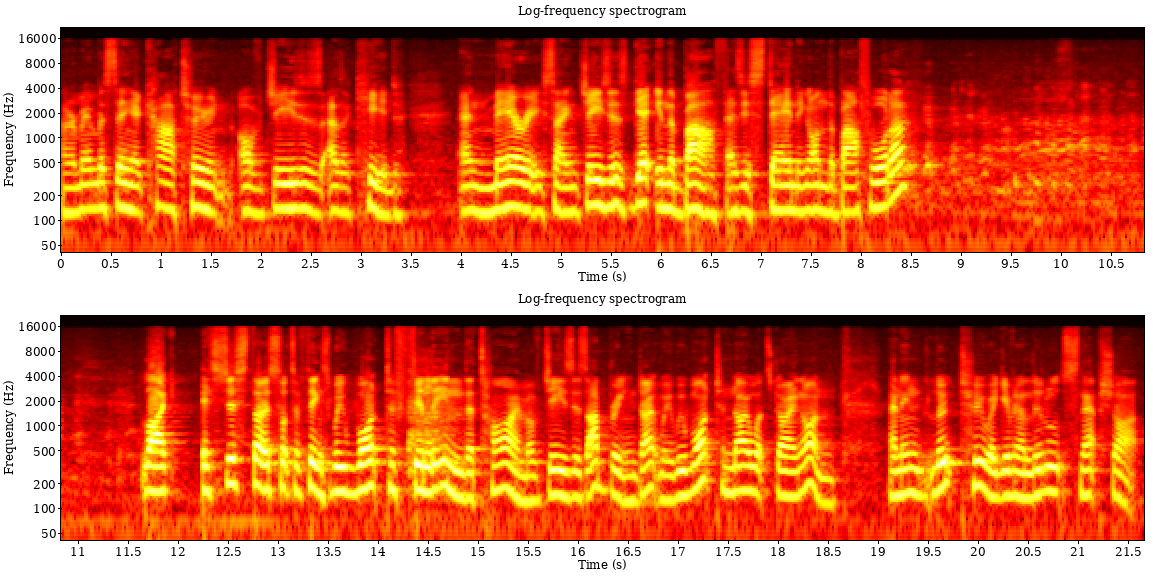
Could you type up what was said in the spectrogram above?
I remember seeing a cartoon of Jesus as a kid and Mary saying, Jesus, get in the bath as he's standing on the bathwater. Like, it's just those sorts of things. We want to fill in the time of Jesus' upbringing, don't we? We want to know what's going on. And in Luke 2, we're given a little snapshot.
